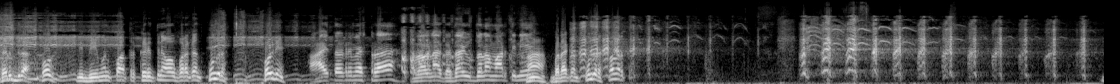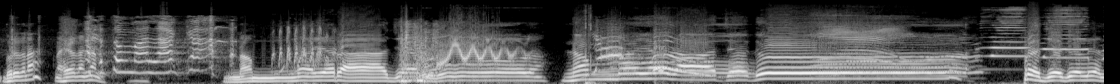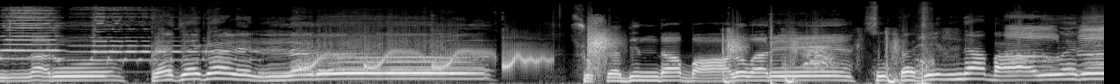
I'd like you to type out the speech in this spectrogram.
ದರಿದ್ರ. ಹೋಗಿ ನೀ ಭೀಮನ್ ಪಾತ್ರ ಕರಿತೀನಿ ಅವಾಗ ಬರಕಂತ ಕುಂದ್ರ. ಹೋಗಿ ಆಯ್ತಲ್ರಿ ಮೇಸ್ಟ್ರ ಅವಾಗ ನಾ ಗದಾ ಯುದ್ಧನ ಮಾಡ್ತೀನಿ. ಹಾ ಬರಕಂತ ಕುಂದ್ರ ಕುಂದ್ರ. ದುರ್ಯೋಧನ ನಾ ಹೇಳ್ದಂಗ ನಮ್ಮಯ ರಾಜ ನಮ್ಮಯ ರಾಜದು ಪ್ರಜೆಗಳೆಲ್ಲರೂ ಪ್ರಜೆಗಳೆಲ್ಲರೂ ಸುಖದಿಂದ ಬಾಳುವರೇ. ಸುಖದಿಂದ ಬಾಳುವರೇ.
